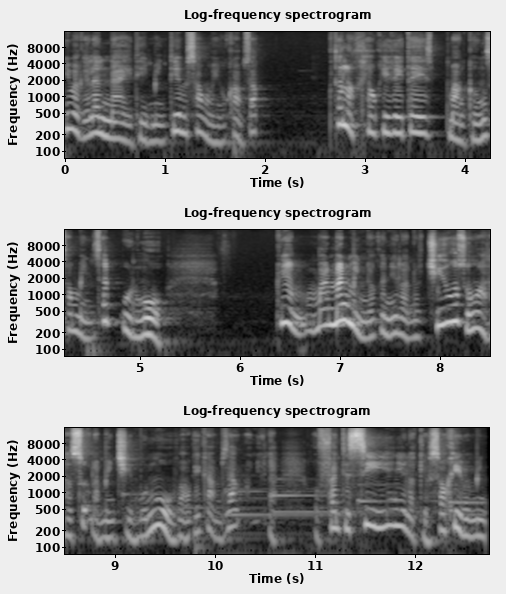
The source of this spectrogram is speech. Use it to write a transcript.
Nhưng mà cái lần này thì mình tiêm xong mình có cảm giác tức là sau khi gây tê màng cứng xong mình rất buồn ngủ cái mắt mắt mình nó gần như là nó chiếu xuống và thật sự là mình chỉ muốn ngủ vào cái cảm giác như là của fantasy ấy, như là kiểu sau khi mà mình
